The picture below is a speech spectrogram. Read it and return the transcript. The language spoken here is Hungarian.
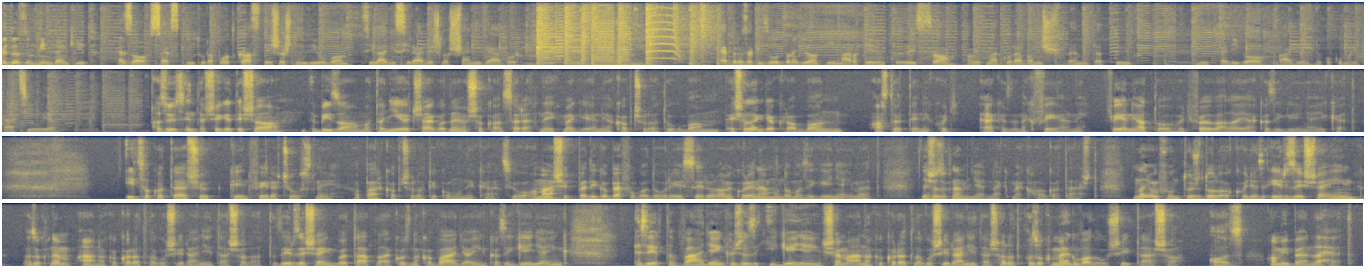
Üdvözlünk mindenkit! Ez a Szexkultúra Podcast és a stúdióban Szilágyi Szilárd és Lassányi Gábor. Ebben az epizódban egy olyan témára térünk vissza, amit már korábban is említettünk, mégpedig a vágyainknak a kommunikációja. Az őszinteséget és a bizalmat, a nyíltságot nagyon sokan szeretnék megélni a kapcsolatukban, és a leggyakrabban az történik, hogy elkezdenek félni. Félni attól, hogy felvállalják az igényeiket. Itt szokott elsőként félrecsúszni a párkapcsolati kommunikáció. A másik pedig a befogadó részéről, amikor én elmondom az igényeimet, és azok nem nyernek meghallgatást. Nagyon fontos dolog, hogy az érzéseink, azok nem állnak a karatlagos irányítás alatt. Az érzéseinkből táplálkoznak a vágyaink, az igényeink, ezért a vágyaink és az igényeink sem állnak a karatlagos irányítás alatt, azok megvalósítása az, amiben lehet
